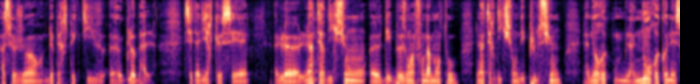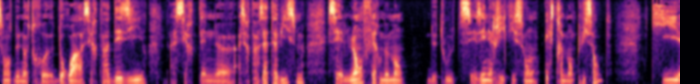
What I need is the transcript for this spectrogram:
à ce genre de perspective euh, globale. C'est-à-dire que c'est l'interdiction euh, des besoins fondamentaux, l'interdiction des pulsions, la non-reconnaissance de notre droit à certains désirs, à, certaines, euh, à certains atavismes, c'est l'enfermement de toutes ces énergies qui sont extrêmement puissantes, qui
